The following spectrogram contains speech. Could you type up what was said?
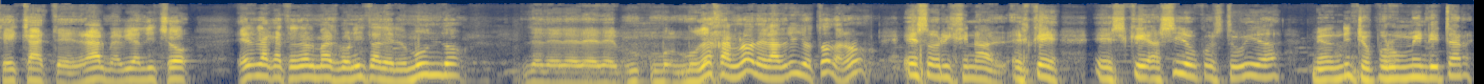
qué catedral, me habían dicho, es la catedral más bonita del mundo, de, de, de, de mudéjar, ¿no? De ladrillo toda, ¿no? es original, es que, es que ha sido construida, me han dicho, por un militar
